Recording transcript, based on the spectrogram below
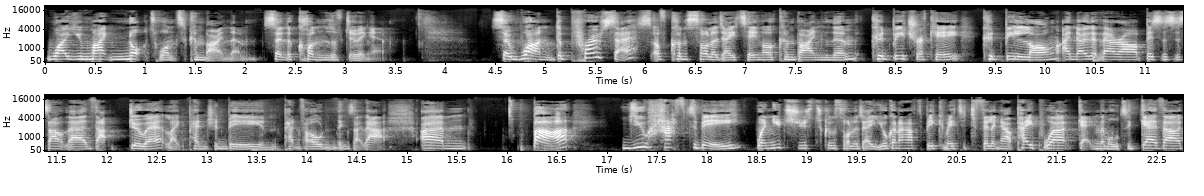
why you might not want to combine them. So, the cons of doing it. So, one, the process of consolidating or combining them could be tricky, could be long. I know that there are businesses out there that do it, like PensionBee and Penfold and things like that. Um, but you have to be, when you choose to consolidate, you're going to have to be committed to filling out paperwork, getting them all together,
